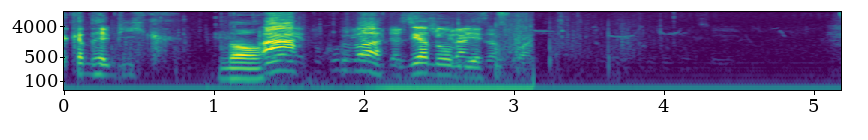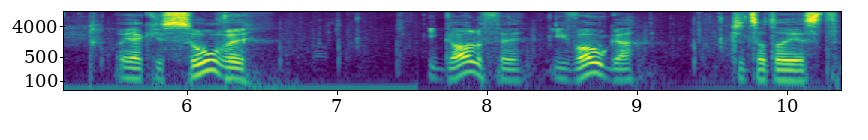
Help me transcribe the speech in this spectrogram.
Akademik. No, A, kurwa, zjadło mnie. o jakie suwy. I golfy, i wołga. Czy co to jest?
